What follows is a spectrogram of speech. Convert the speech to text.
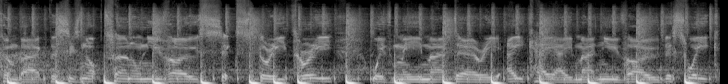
welcome back. This is Nocturnal Nouveau 633 with me, Matt Darey, aka Matt Nouveau. This week,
